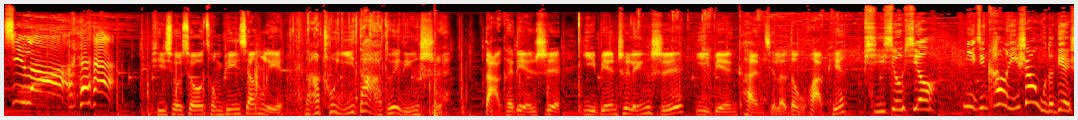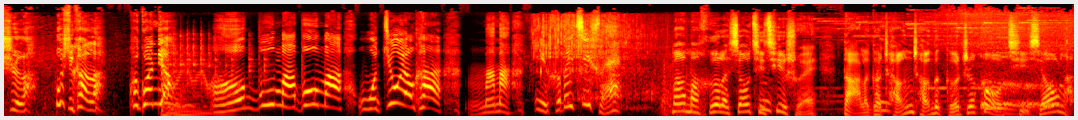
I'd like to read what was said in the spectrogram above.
气啦！哈哈。皮羞羞从冰箱里拿出一大堆零食，打开电视，一边吃零食一边看起了动画片。皮羞羞，你已经看了一上午的电视了，不许看了。快关掉！哦，不嘛不嘛，我就要看。妈妈，你喝杯汽水。妈妈喝了消气汽水，打了个长长的嗝之后，气消了。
